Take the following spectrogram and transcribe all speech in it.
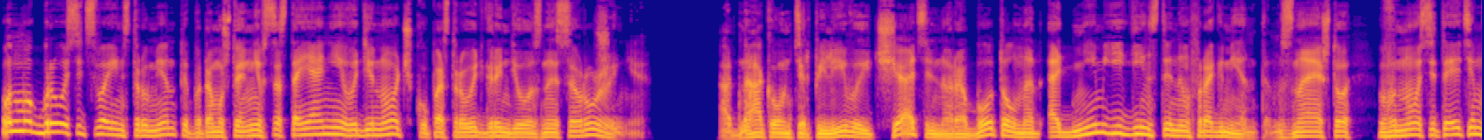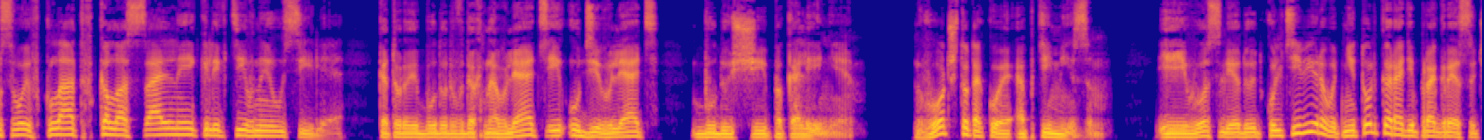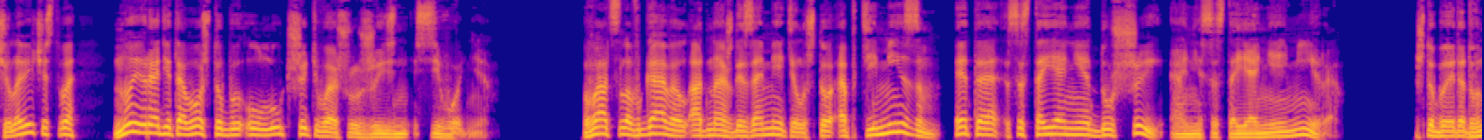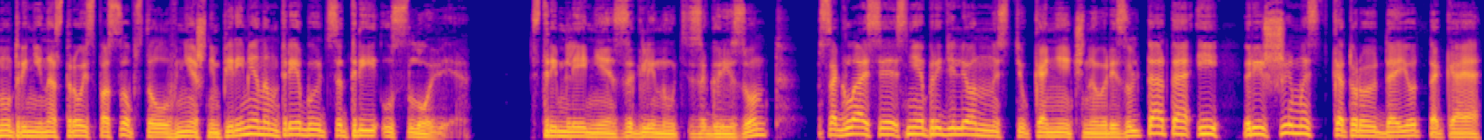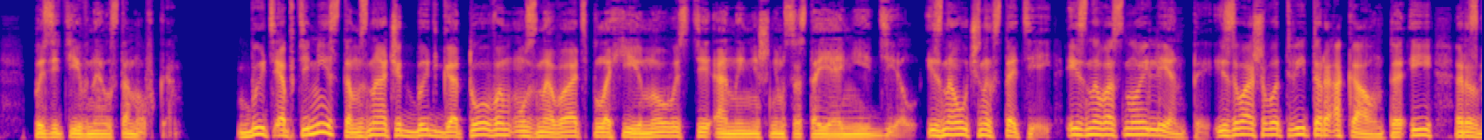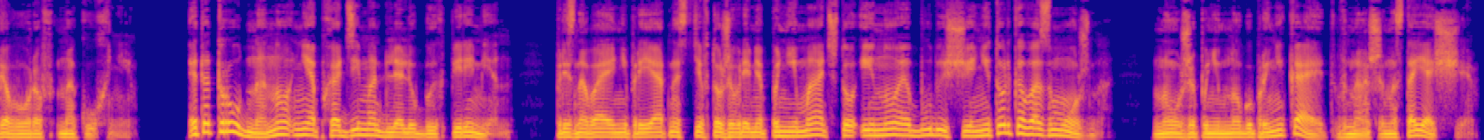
Он мог бросить свои инструменты, потому что не в состоянии в одиночку построить грандиозное сооружение. Однако он терпеливо и тщательно работал над одним единственным фрагментом, зная, что вносит этим свой вклад в колоссальные коллективные усилия, которые будут вдохновлять и удивлять будущие поколения. Вот что такое оптимизм и его следует культивировать не только ради прогресса человечества, но и ради того, чтобы улучшить вашу жизнь сегодня. Вацлав Гавел однажды заметил, что оптимизм — это состояние души, а не состояние мира. Чтобы этот внутренний настрой способствовал внешним переменам, требуются три условия. Стремление заглянуть за горизонт, согласие с неопределенностью конечного результата и решимость, которую дает такая позитивная установка. Быть оптимистом значит быть готовым узнавать плохие новости о нынешнем состоянии дел, из научных статей, из новостной ленты, из вашего твиттер-аккаунта и разговоров на кухне. Это трудно, но необходимо для любых перемен признавая неприятности, в то же время понимать, что иное будущее не только возможно, но уже понемногу проникает в наше настоящее.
